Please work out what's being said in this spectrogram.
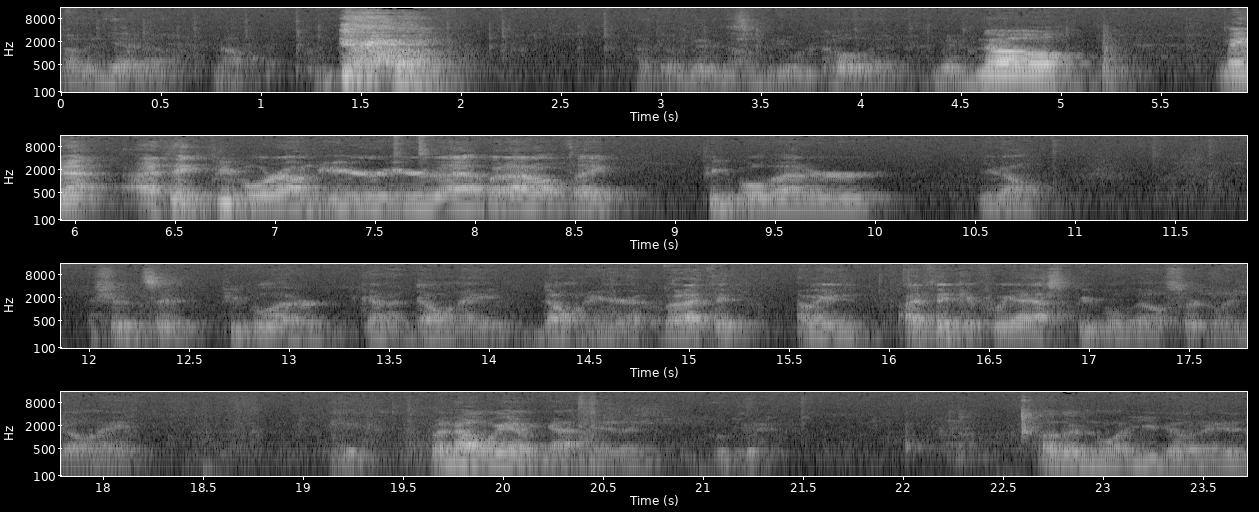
nothing yet, huh? no. I thought maybe somebody would call that. Maybe- No, I mean, I, I think people around here hear that, but I don't think people that are, you know, I shouldn't say people that are gonna donate don't hear it, but I think, I mean, I think if we ask people, they'll certainly donate. Okay, But no, we haven't gotten anything, okay. other than what you donated.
